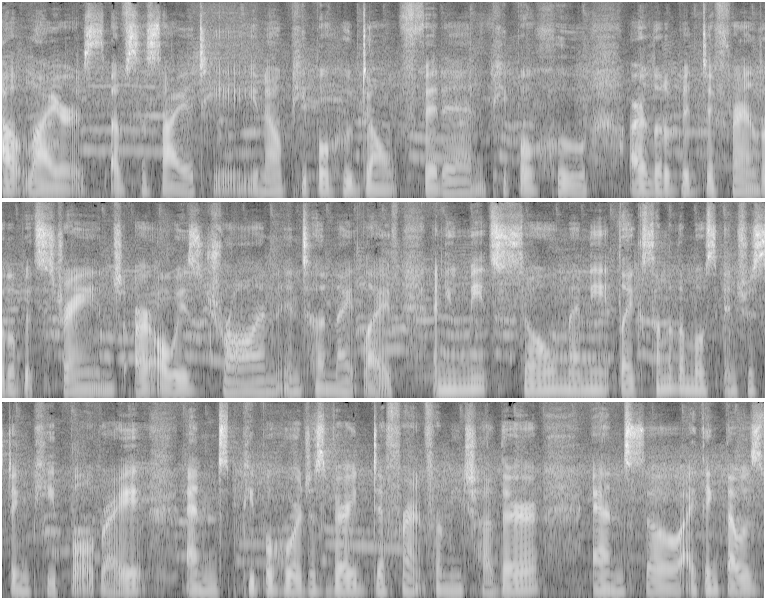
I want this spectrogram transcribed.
outliers of society. You know, people who don't fit in, people who are a little bit different, a little bit strange, are always drawn into nightlife. And you meet so many, like some of the most interesting people, right? And people who are just very different from each other. And so I think that was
